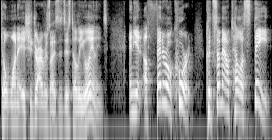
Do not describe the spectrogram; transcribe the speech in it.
don't want to issue driver's licenses to illegal aliens. And yet, a federal court could somehow tell a state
